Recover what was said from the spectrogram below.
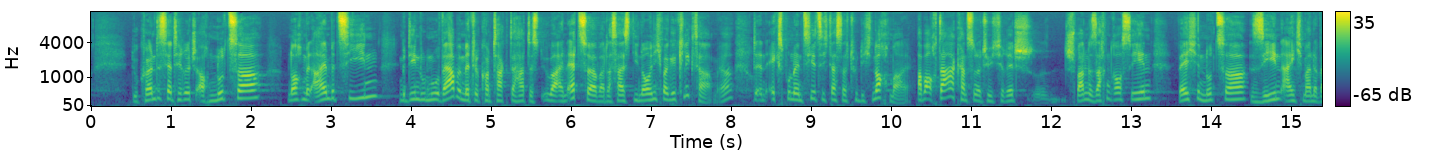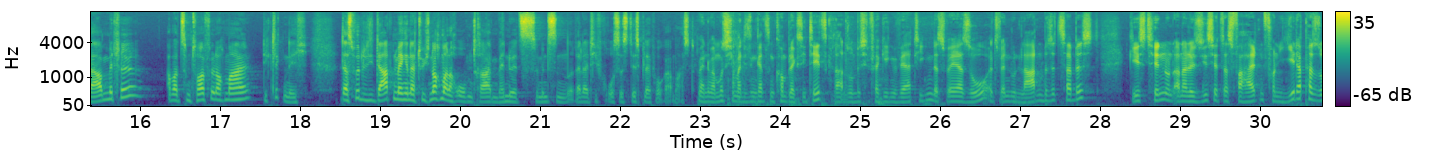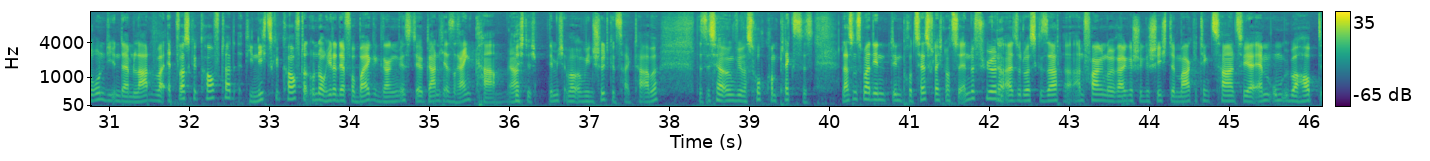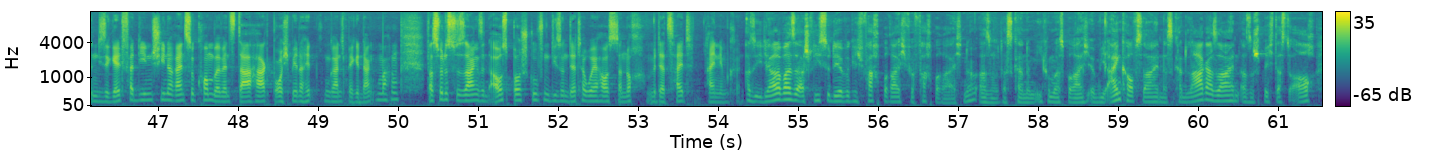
Du könntest ja theoretisch auch Nutzer noch mit einbeziehen, mit denen du nur Werbemittelkontakte hattest über einen Ad-Server, das heißt, die noch nicht mal geklickt haben. Ja? Dann exponentiert sich das natürlich nochmal. Aber auch da kannst du natürlich theoretisch spannende Sachen draus sehen. Welche Nutzer sehen eigentlich meine Werbemittel? aber zum Teufel nochmal, die klicken nicht. Das würde die Datenmenge natürlich nochmal nach oben treiben, wenn du jetzt zumindest ein relativ großes Displayprogramm hast. Ich meine, man muss sich ja mal diesen ganzen Komplexitätsgrad so ein bisschen vergegenwärtigen. Das wäre ja so, als wenn du ein Ladenbesitzer bist, gehst hin und analysierst jetzt das Verhalten von jeder Person, die in deinem Laden war, etwas gekauft hat, die nichts gekauft hat und auch jeder, der vorbeigegangen ist, der gar nicht erst reinkam. Ja? Richtig. Dem ich aber irgendwie ein Schild gezeigt habe. Das ist ja irgendwie was Hochkomplexes. Lass uns mal den, den Prozess vielleicht noch zu Ende führen. Ja. Also du hast gesagt, Anfang, neuralgische Geschichte, Marketingzahlen, CRM, um überhaupt in diese Geldverdienen-Schiene reinzukommen, weil wenn es da hakt, brauche ich mir da hinten gar nicht mehr Gedanken machen. Was würdest du sagen, sind Ausbaustufen, die so ein Data Warehouse dann noch mit der Zeit einnehmen können? Also idealerweise erschließt du dir wirklich Fachbereich für Fachbereich. Ne? Also das kann im E-Commerce-Bereich irgendwie Einkauf sein, das kann Lager sein, also sprich, dass du auch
